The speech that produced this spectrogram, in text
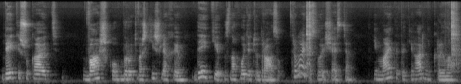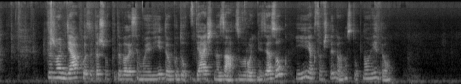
Деякі шукають важко, беруть важкі шляхи, деякі знаходять одразу. Тримайте своє щастя і майте такі гарні крила. Дуже вам дякую за те, що ви подивилися моє відео. Буду вдячна за зворотній зв'язок і, як завжди, до наступного відео.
